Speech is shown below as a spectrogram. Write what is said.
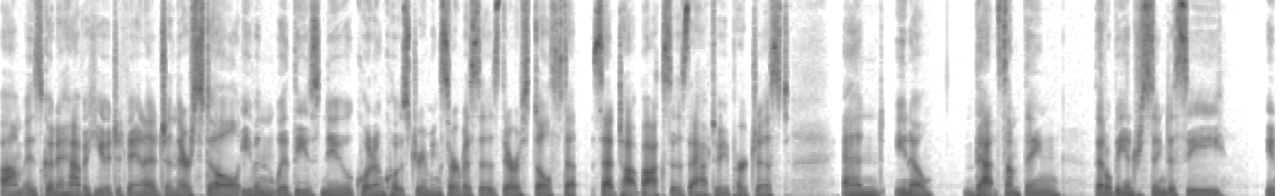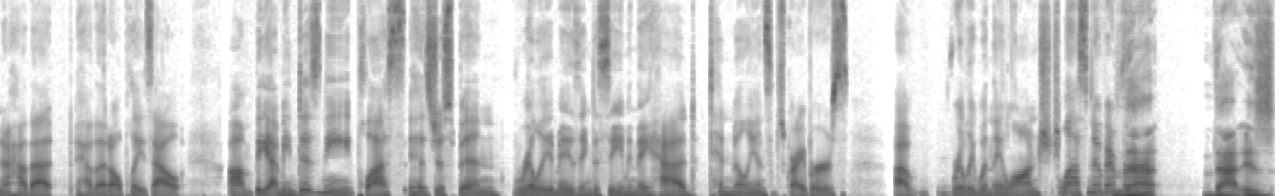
um, is going to have a huge advantage. And there's still, even with these new quote unquote streaming services, there are still set top boxes that have to be purchased. And, you know, that's something that'll be interesting to see, you know, how that, how that all plays out. Um, but yeah, I mean, Disney Plus has just been really amazing to see. I mean, they had 10 million subscribers uh, really when they launched last November. That that is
